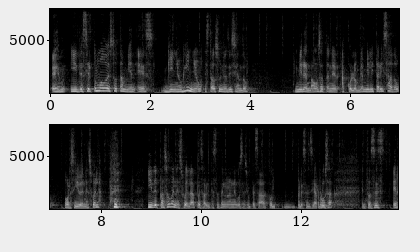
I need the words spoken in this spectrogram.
Em, y de cierto modo esto también es guiño guiño Estados Unidos diciendo miren vamos a tener a Colombia militarizado por si Venezuela. y de paso Venezuela pues ahorita está teniendo una negociación pesada con presencia rusa. Entonces es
